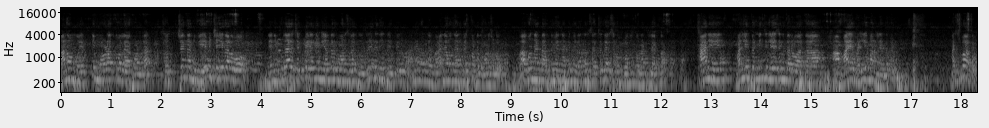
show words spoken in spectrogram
మనం ఎట్టి మూఢత్వం లేకుండా స్వచ్ఛంగా నువ్వేమి చేయగలవో నేను ఇప్పుడు దాకా మీ అందరికి మనసులో వదిలేండి నేను చెప్పేది బాగానే ఉంది బాగానే ఉంది అనిపిస్తుంటుంది మనసులో. బాగుందంటే అర్థం ఏంటంటే మీరు అందరూ సత్యదర్శనం పొందుతున్నట్టు లెక్క. కానీ మళ్ళీ ఇక్కడి నుంచి లేచిన తర్వాత ఆ మాయ మళ్ళీ మనల్ని ఎండబడి మర్చిపోతాం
